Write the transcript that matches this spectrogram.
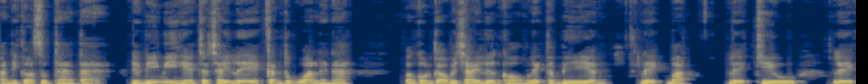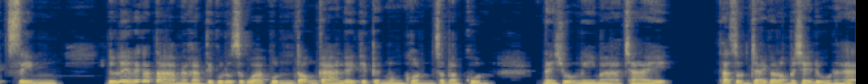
อันนี้ก็สุดแท้แต่ เดี๋ยวนี้มีเหตุจะใช้เลขกันทุกวันเลยนะ บางคนก็เอาไปใช้เรื่องของเลขทะเบียน เลขบัตร เลขคิว เลขซิม หรือเลขอะไรก็ตามนะครับ ที่คุณรู้สึกว่าคุณต้องการเลขที่เป็นมงคลสำหรับคุณในช่วงนี้มาใช้ ถ้าสนใจก็ลองไปใช้ดูนะฮะ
